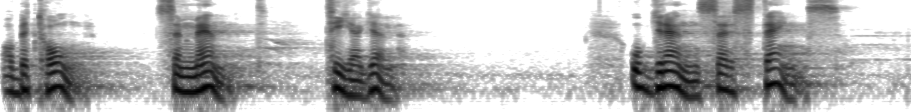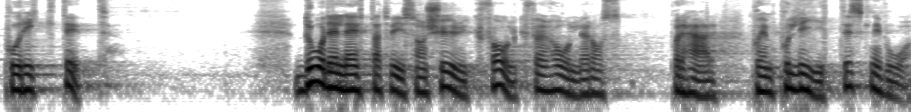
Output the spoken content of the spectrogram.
av betong, cement, tegel och gränser stängs på riktigt. Då är det lätt att vi som kyrkfolk förhåller oss på det här på en politisk nivå.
